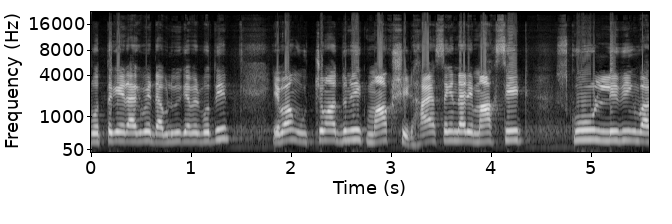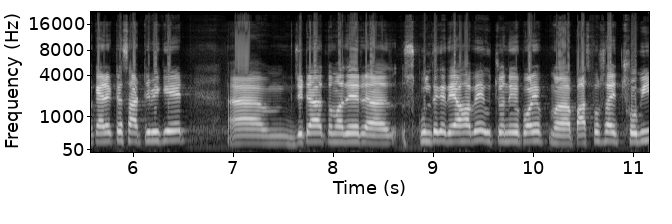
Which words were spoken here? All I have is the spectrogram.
প্রত্যেকেই রাখবে ডাব্লিউ ক্যাপের প্রতি। এবং উচ্চ মাধ্যমিক marksheet, higher secondary marksheet, school, leaving বা ক্যারেক্টার সার্টিফিকেট যেটা তোমাদের স্কুল থেকে দেওয়া হবে, উচ্চ মাধ্যমিকের পরে পাসপোর্ট সাইজ ছবি,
